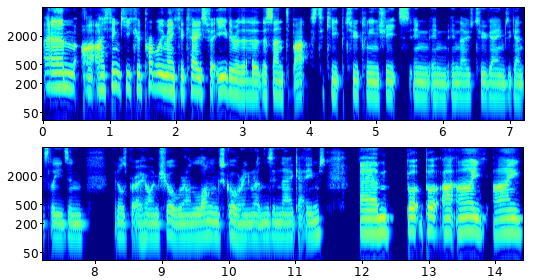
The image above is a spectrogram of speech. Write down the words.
Um, I I think you could probably make a case for either of the the centre backs to keep two clean sheets in in in those two games against Leeds and Middlesbrough, who I'm sure were on long scoring runs in their games. Um, but but I I I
